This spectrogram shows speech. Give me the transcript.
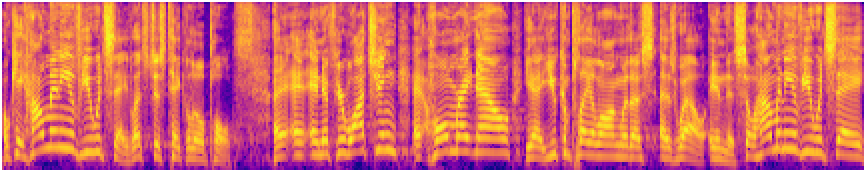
Okay, how many of you would say, let's just take a little poll. And, and if you're watching at home right now, yeah, you can play along with us as well in this. So how many of you would say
